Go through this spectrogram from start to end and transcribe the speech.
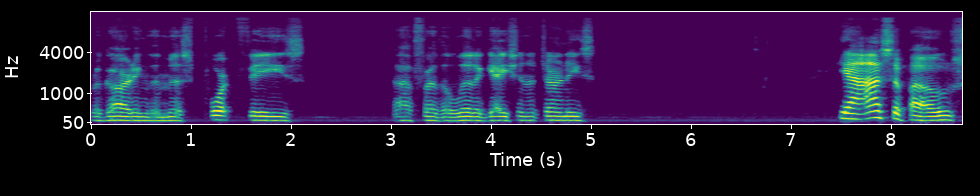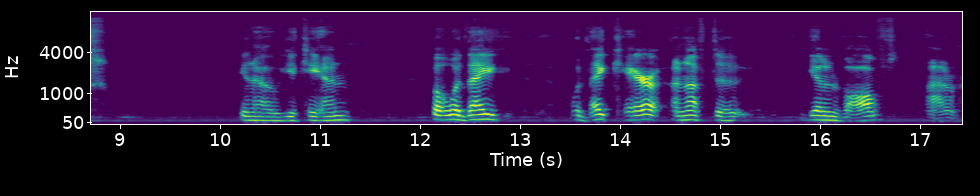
regarding the missed port fees uh, for the litigation attorneys. Yeah, I suppose you know you can, but would they would they care enough to get involved? I don't know.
